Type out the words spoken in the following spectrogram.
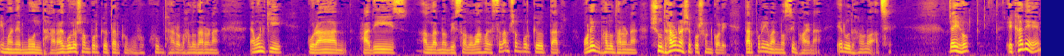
ইমানের মূল ধারাগুলো সম্পর্কেও তার খুব ভালো ধারণা। এমনকি কোরআন, হাদিস আল্লাহ নবী সাল্লাম সম্পর্কেও তার অনেক ভালো ধারণা, সুধারণা সে পোষণ করে, তারপরে ইমান নসিব হয় না। এর উদাহরণও আছে। যাই হোক এখানে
